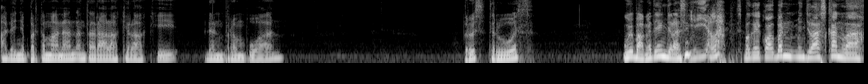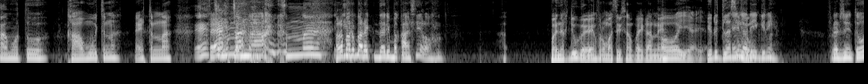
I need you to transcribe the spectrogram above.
adanya pertemanan antara laki-laki dan perempuan. Terus? Terus gue banget yang jelasin. Ya iyalah, Sebagai korban menjelaskan lah kamu tuh. kamu cenah. Eh, cenah. Eh, Eh, cenah. cenah. Cenah. Padahal baru balik dari Bekasi loh. Banyak juga ya informasi disampaikannya. Oh iya iya. Ya udah jelasin Eh, jadi dong. gini. Friendzone itu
